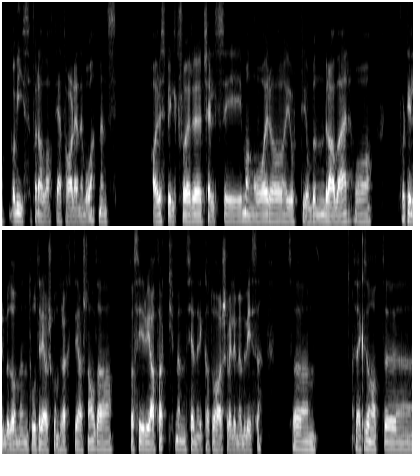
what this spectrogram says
å vise for alle at jeg tar det nivået. Mens har du spilt for Chelsea i mange år og gjort jobben bra der, og får tilbud om en to-treårskontrakt i Arsenal, da, da sier du ja takk, men kjenner ikke at du har så veldig mye å bevise. Så, så det er ikke sånn at uh,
